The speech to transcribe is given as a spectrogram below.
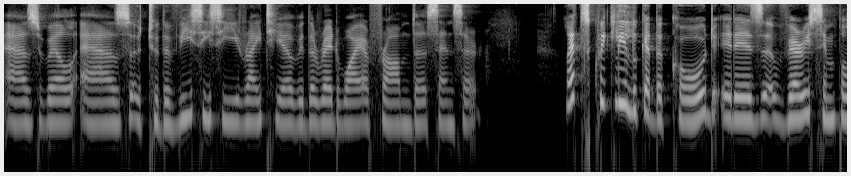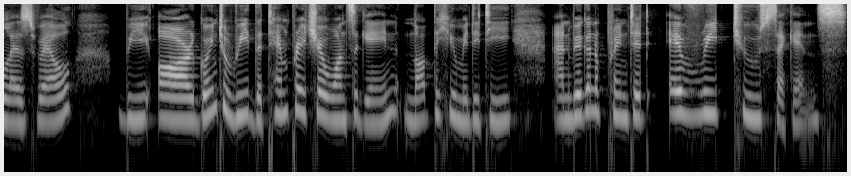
as well as to the VCC right here with the red wire from the sensor. Let's quickly look at the code. It is very simple as well we are going to read the temperature once again, not the humidity, and we're going to print it every two seconds.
